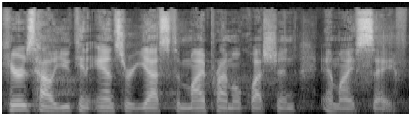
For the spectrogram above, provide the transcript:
here's how you can answer yes to my primal question, am I safe?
